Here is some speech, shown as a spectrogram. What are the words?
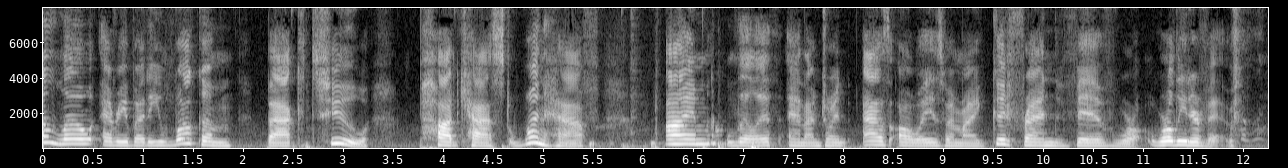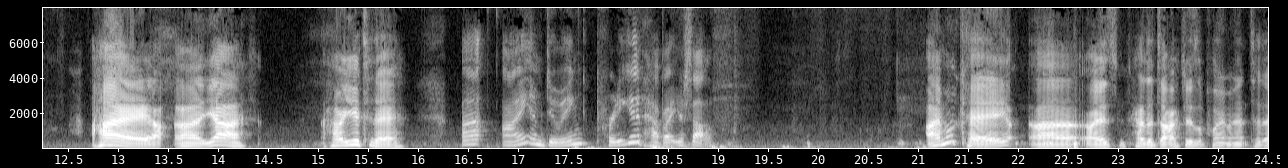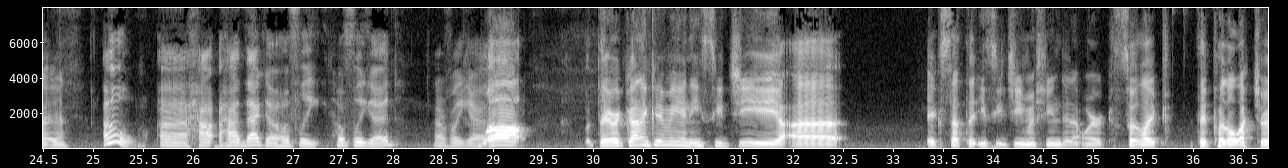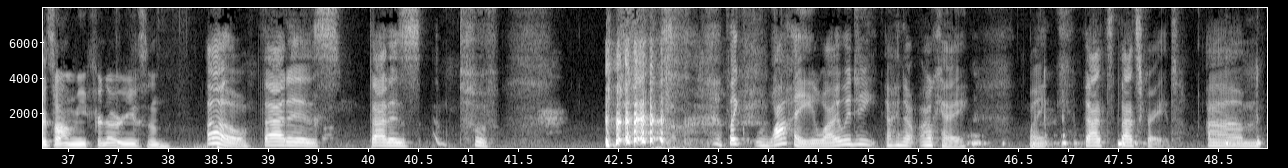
Hello, everybody. Welcome back to podcast one half. I'm Lilith, and I'm joined, as always, by my good friend Viv, World, World Leader Viv. Hi. Uh, yeah. How are you today? Uh, I am doing pretty good. How about yourself? I'm okay. Uh, I had a doctor's appointment today. Oh, uh, how how'd that go? Hopefully, hopefully good. Hopefully good. Well, they were gonna give me an ECG, uh, except the ECG machine didn't work. So like, they put electrodes on me for no reason. Oh, that is that is. like why? Why would you? I know. Okay, like that's that's great. Um,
